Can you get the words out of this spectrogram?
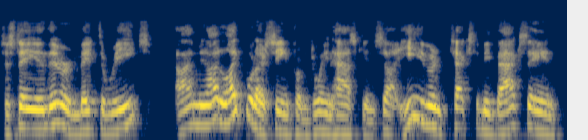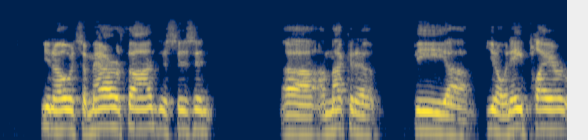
to stay in there and make the reads. I mean, I like what I've seen from Dwayne Haskins. Uh, he even texted me back saying, you know, it's a marathon. This isn't. Uh, I'm not going to be, uh, you know, an A player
